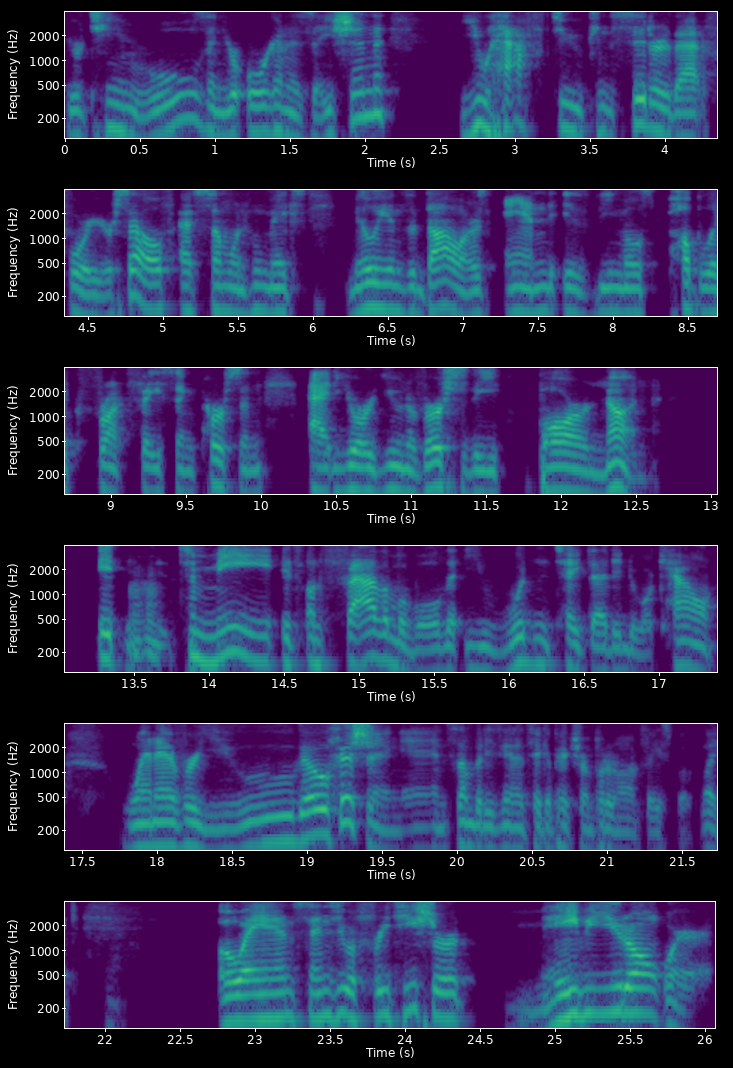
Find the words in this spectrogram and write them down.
your team rules and your organization you have to consider that for yourself as someone who makes millions of dollars and is the most public front facing person at your university bar none. It mm-hmm. to me it's unfathomable that you wouldn't take that into account whenever you go fishing and somebody's going to take a picture and put it on facebook. Like OAN sends you a free t-shirt. Maybe you don't wear it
